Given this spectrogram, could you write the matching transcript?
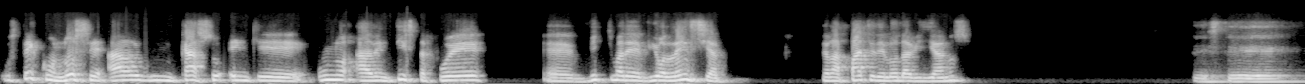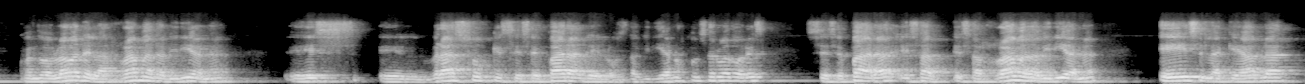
¿Usted conoce algún caso en que un adventista fue eh, víctima de violencia de la parte de los davidianos? Este, cuando hablaba de la rama davidiana, es el brazo que se separa de los davidianos conservadores, se separa, esa, esa rama davidiana es la que habla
